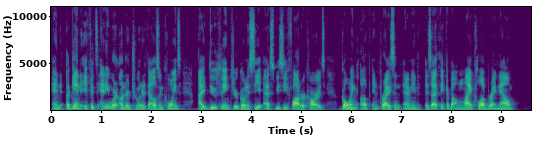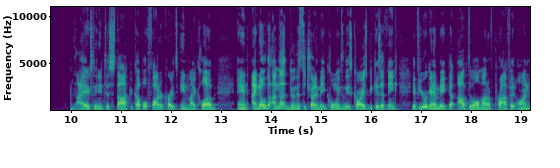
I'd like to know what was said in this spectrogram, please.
And again, if it's anywhere under 200,000 coins, I do think you're going to see SBC fodder cards going up in price. And, and I mean, as I think about my club right now, I actually need to stock a couple fodder cards in my club. And I know that I'm not doing this to try to make coins on these cards because I think if you were going to make the optimal amount of profit on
